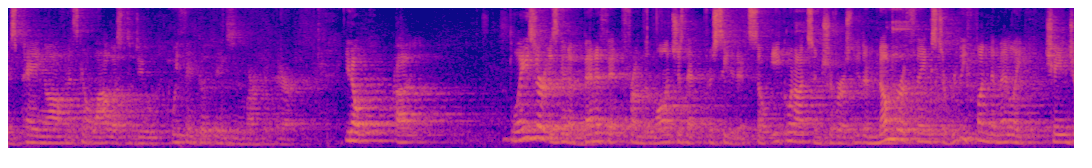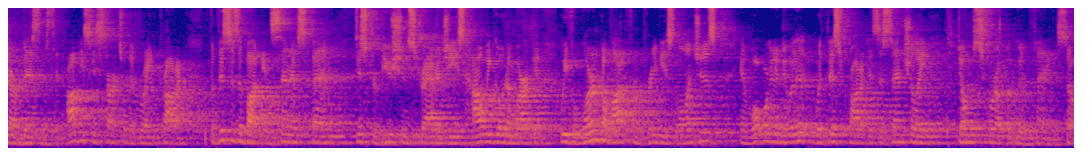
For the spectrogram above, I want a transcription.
is paying off, and it's going to allow us to do, we think, good things in the market there. You know, uh, Blazer is going to benefit from the launches that preceded it. So Equinox and Traverse, we did a number of things to really fundamentally change our business. It obviously starts with a great product, but this is about incentive spend, distribution strategies, how we go to market. We've learned a lot from previous launches, and what we're going to do with, it, with this product is essentially don't screw up a good thing. So,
